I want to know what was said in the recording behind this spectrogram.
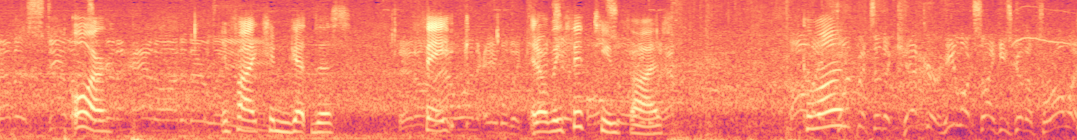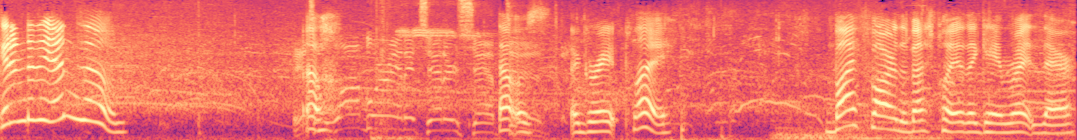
And the Steelers Or, are gonna add on to their lead. If I can get this fake, that one, able to it'll be it, 15 also 5. able to- Oh, Come on. flip to the kicker. He looks like he's gonna throw it. Get into the end zone. Oh. a wobbler and it's intercepted. That was a great play. By far the best play of the game right there.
